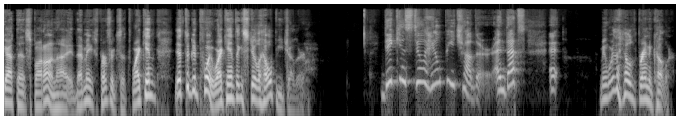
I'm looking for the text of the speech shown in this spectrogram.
got that spot on. I, that makes perfect sense. Why can't that's a good point. Why can't they still help each other? They can still help each other and that's uh I mean, where the hell's Brandon Cutler?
